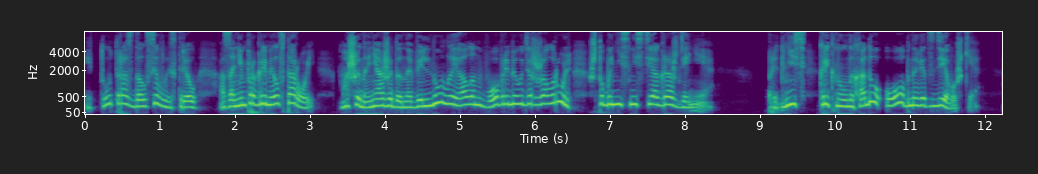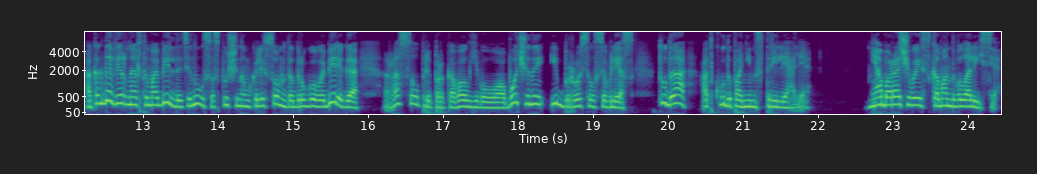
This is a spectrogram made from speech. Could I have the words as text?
и тут раздался выстрел, а за ним прогремел второй. Машина неожиданно вильнула, и Алан вовремя удержал руль, чтобы не снести ограждение. «Пригнись!» — крикнул на ходу обновец девушки. А когда верный автомобиль дотянул со спущенным колесом до другого берега, Рассел припарковал его у обочины и бросился в лес, туда, откуда по ним стреляли. Не оборачиваясь, скомандовала Алисе.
